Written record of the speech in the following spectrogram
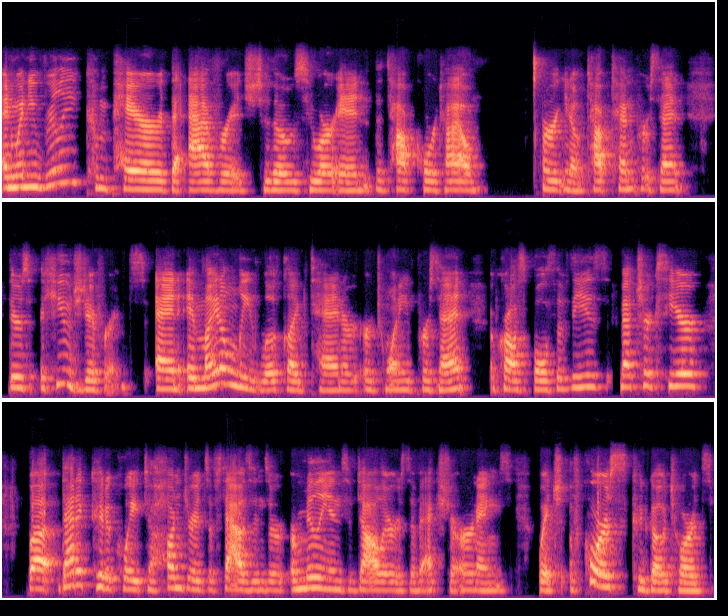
And when you really compare the average to those who are in the top quartile or, you know, top 10%, there's a huge difference. And it might only look like 10 or, or 20% across both of these metrics here, but that it could equate to hundreds of thousands or, or millions of dollars of extra earnings, which of course could go towards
